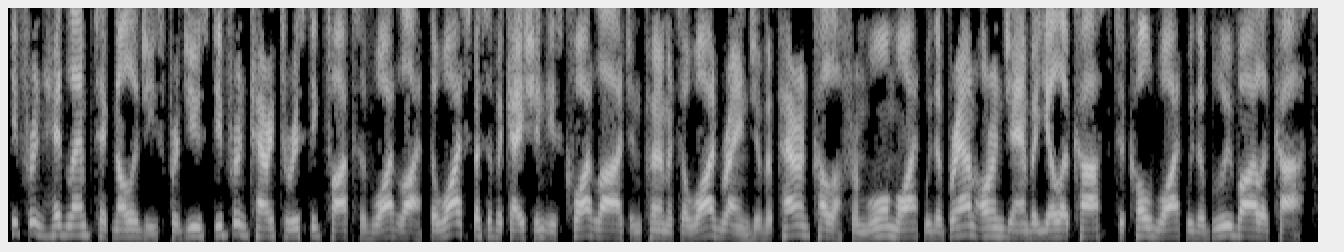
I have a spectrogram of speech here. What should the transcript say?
Different headlamp technologies produce different characteristic types of white light. The white specification is quite large and permits a wide range of apparent color from warm white with a brown orange amber yellow cast to cold white with a blue violet cast.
